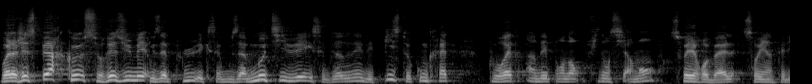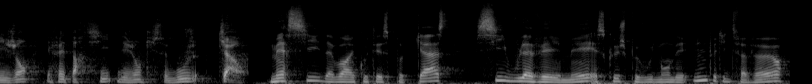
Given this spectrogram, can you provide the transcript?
Voilà, j'espère que ce résumé vous a plu et que ça vous a motivé et que ça vous a donné des pistes concrètes pour être indépendant financièrement. Soyez rebelle, soyez intelligent et faites partie des gens qui se bougent. Ciao Merci d'avoir écouté ce podcast. Si vous l'avez aimé, est-ce que je peux vous demander une petite faveur?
